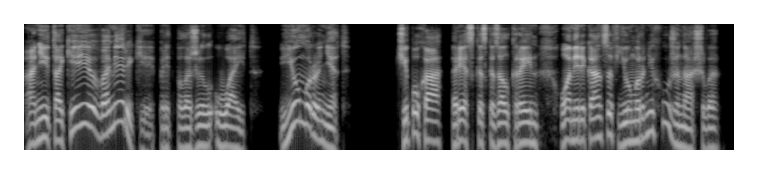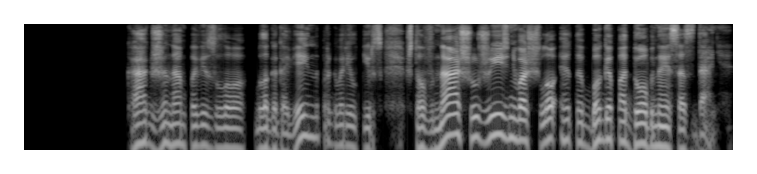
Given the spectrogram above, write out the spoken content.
они такие в Америке?» — предположил Уайт. «Юмора нет». «Чепуха», — резко сказал Крейн. «У американцев юмор не хуже нашего». «Как же нам повезло», — благоговейно проговорил Пирс, «что в нашу жизнь вошло это богоподобное создание».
